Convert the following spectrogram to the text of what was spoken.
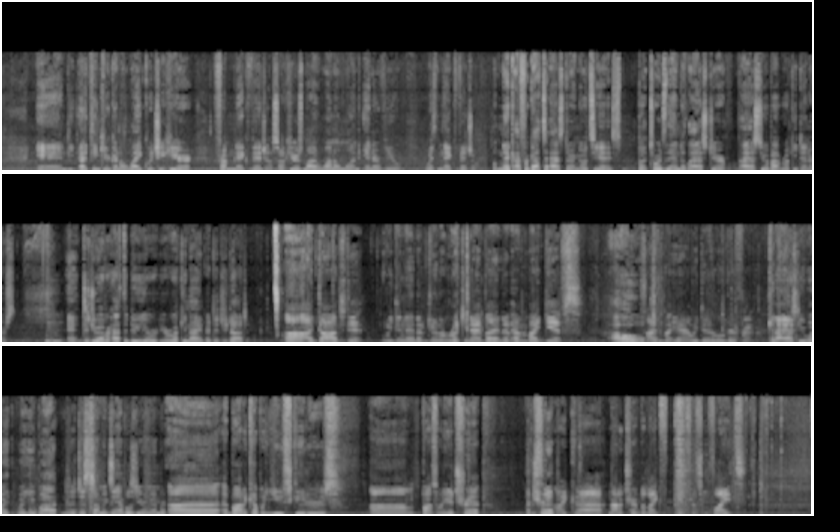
And I think you're going to like what you hear from Nick Vigil. So here's my one on one interview with Nick Vigil. Well, Nick, I forgot to ask during OTAs, but towards the end of last year, I asked you about rookie dinners. And did you ever have to do your, your rookie night, or did you dodge it? Uh, I dodged it. We didn't end up doing a rookie night, but I ended up having to buy gifts. Oh, So I had yeah, we did it a little different. can I ask you what, what you bought? Just some examples. Do you remember? Uh, I bought a couple U scooters. Um, bought somebody a trip. A Just, trip? Like uh, not a trip, but like paid for some flights.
